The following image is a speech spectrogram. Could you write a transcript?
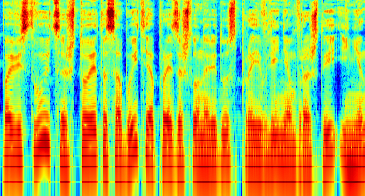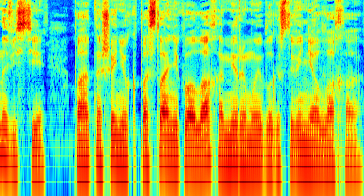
Повествуется, что это событие произошло наряду с проявлением вражды и ненависти по отношению к посланнику Аллаха, мир ему и благословение Аллаха.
